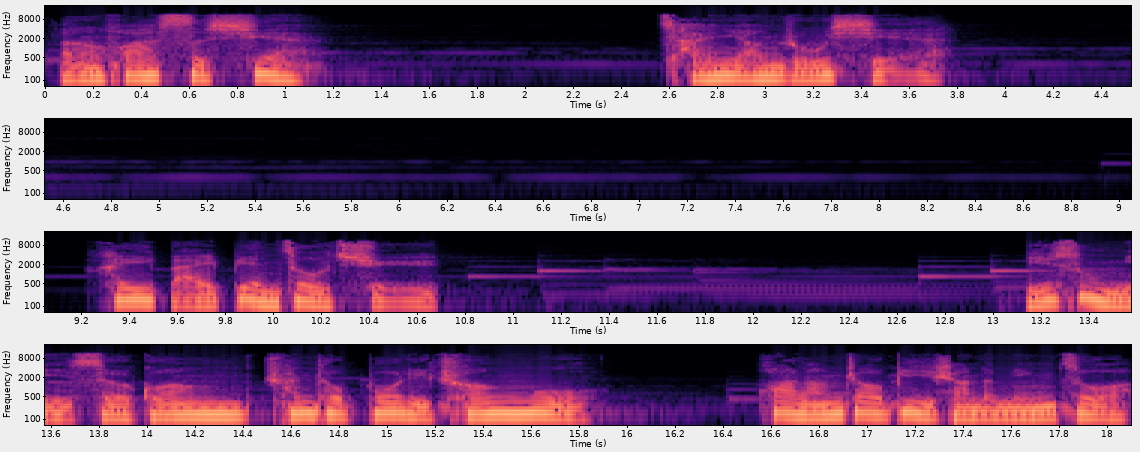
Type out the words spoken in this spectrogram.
繁花似现，残阳如血。黑白变奏曲。一束米色光穿透玻璃窗幕，画廊照壁上的名作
